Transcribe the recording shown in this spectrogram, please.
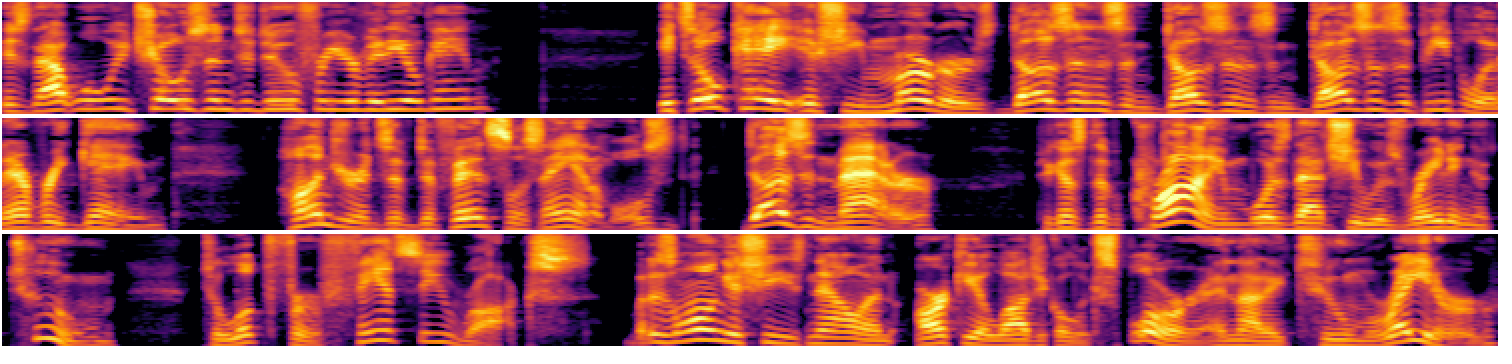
Is that what we've chosen to do for your video game? It's okay if she murders dozens and dozens and dozens of people in every game, hundreds of defenseless animals, doesn't matter because the crime was that she was raiding a tomb to look for fancy rocks. But as long as she's now an archaeological explorer and not a tomb raider,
